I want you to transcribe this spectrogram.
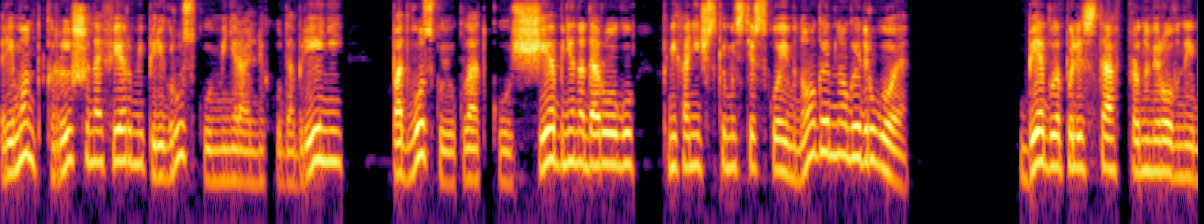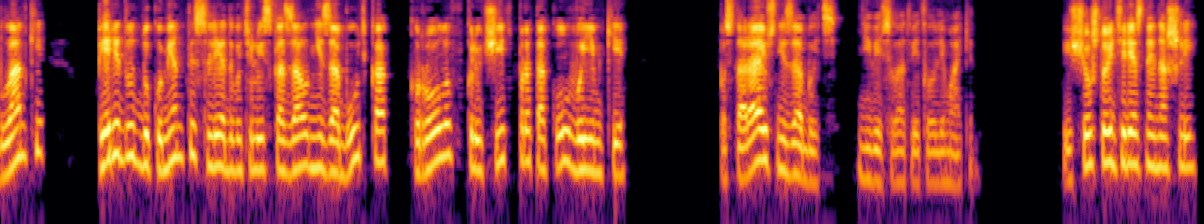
ремонт крыши на ферме, перегрузку минеральных удобрений, подвозку и укладку щебня на дорогу к механической мастерской и многое-многое другое. Бегло полистав пронумерованные бланки, передал документы следователю и сказал, не забудь, как Кролов включить протокол выемки. — Постараюсь не забыть, — невесело ответил Лемакин. — Еще что интересное нашли?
